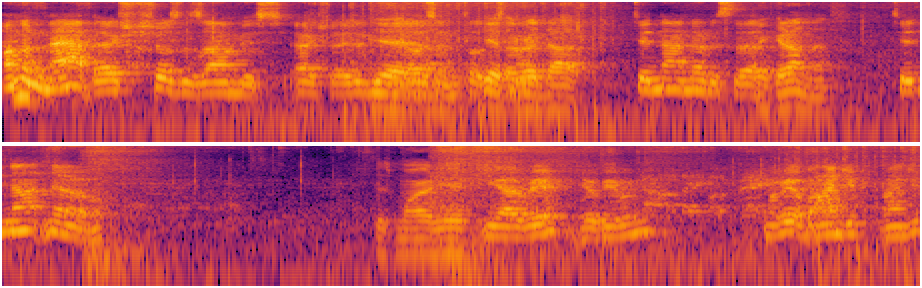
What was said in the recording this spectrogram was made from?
On the map, it actually shows the zombies. Actually, I didn't Yeah, realize that until yeah, the red dot. Did not notice that. get on this. Did not know. There's more out here. You got over here? You over here with me? Over here, behind you, behind you.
